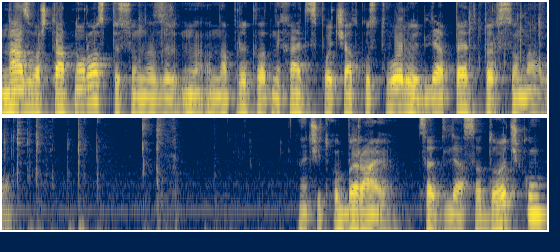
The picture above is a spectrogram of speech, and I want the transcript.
назва штатного розпису, наприклад, нехай спочатку створюю для педперсоналу. Значить, обираю це для садочку.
